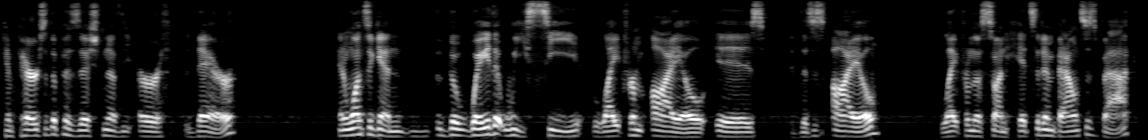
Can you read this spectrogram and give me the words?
compared to the position of the Earth there, and once again, the way that we see light from Io is if this is Io, light from the sun hits it and bounces back,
